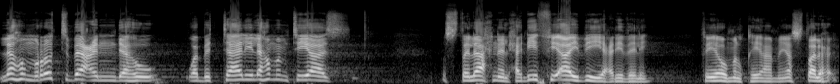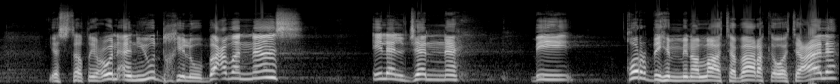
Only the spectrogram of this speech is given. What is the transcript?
لهم رتبة عنده وبالتالي لهم امتياز. اصطلاحنا الحديث في آي بي يعني ذلي في يوم القيامة. يصطلح يستطيعون أن يدخلوا بعض الناس إلى الجنة بقربهم من الله تبارك وتعالى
